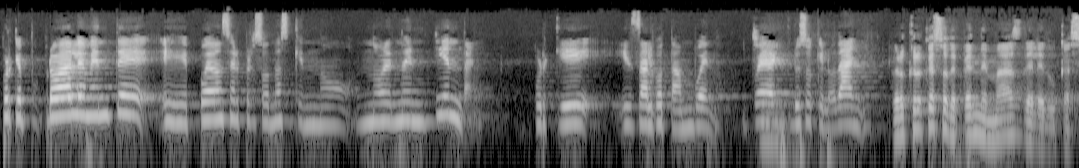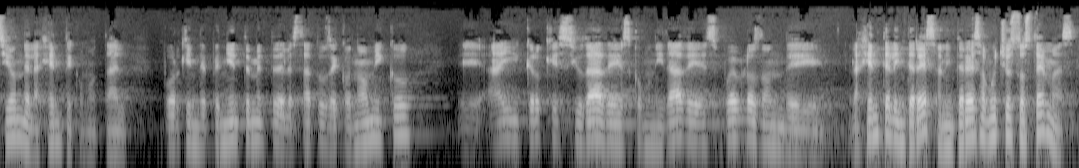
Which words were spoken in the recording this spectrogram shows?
Porque probablemente eh, puedan ser personas que no, no, no entiendan por qué es algo tan bueno. Puede incluso que lo dañe. Pero creo que eso depende más de la educación de la gente como tal, porque independientemente del estatus económico, eh, hay creo que ciudades, comunidades, pueblos donde la gente le interesa, le interesa mucho estos temas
